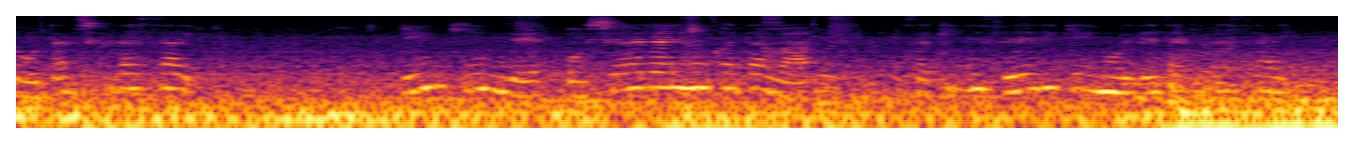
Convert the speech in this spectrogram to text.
お立ちください。現金でお支払いの方は先に整理券を入れてください。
